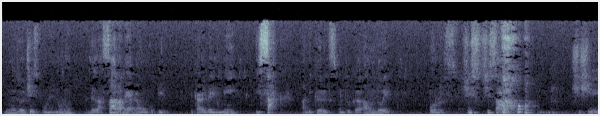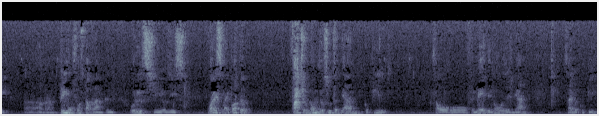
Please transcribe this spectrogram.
Dumnezeu ce spune? Nu, nu. De la Sara vei avea un copil pe care îl vei numi Isaac, adică râs, pentru că amândoi o râs. Și, și Sara și, și uh, Avram. Primul a fost Avram, când o râs și o zis, oare să mai poată face un om de 100 de ani copil? sau o femeie de 90 de ani să aibă copii.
